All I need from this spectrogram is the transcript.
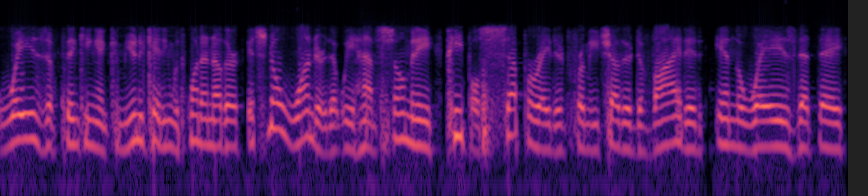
ways of thinking and communicating with one another, it's no wonder that we have so many people separated from each other, divided in the ways that they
